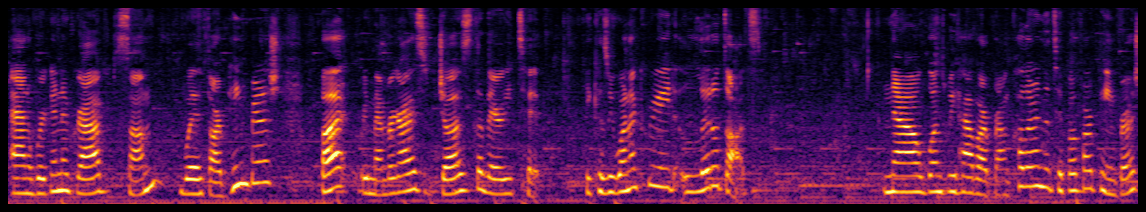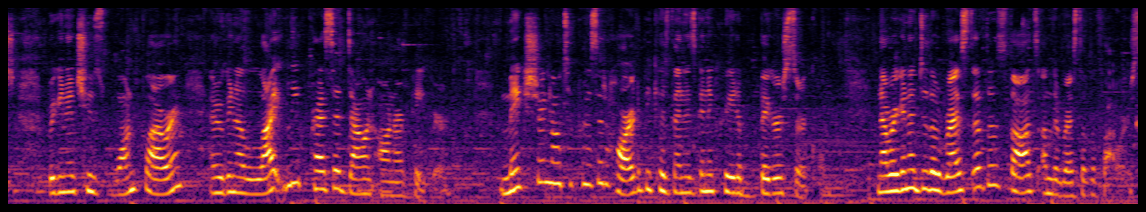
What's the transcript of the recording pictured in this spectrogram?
and we're gonna grab some with our paintbrush. But remember guys just the very tip because we want to create little dots. Now, once we have our brown color in the tip of our paintbrush, we're going to choose one flower and we're going to lightly press it down on our paper. Make sure not to press it hard because then it's going to create a bigger circle. Now we're going to do the rest of those dots on the rest of the flowers.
